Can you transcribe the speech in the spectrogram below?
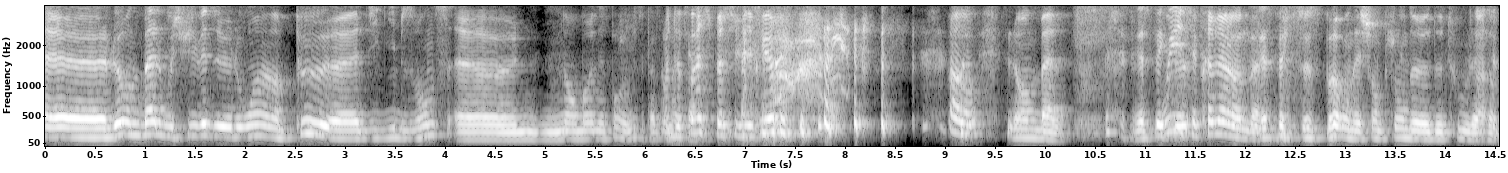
Euh, le handball, vous suivez de loin un peu, euh, dit Gibbs Vance. Euh, non, moi honnêtement, j'avoue, c'est pas De ma quoi carte. Je pas suivi. Pardon. Le handball. Respecte, Oui, c'est très bien le handball. respecte ce sport, on est champion de, de tout là-dedans.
